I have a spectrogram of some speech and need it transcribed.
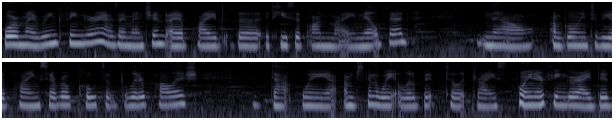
For my ring finger, as I mentioned, I applied the adhesive on my nail bed. Now I'm going to be applying several coats of glitter polish. That way, I'm just going to wait a little bit till it dries. Pointer finger, I did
